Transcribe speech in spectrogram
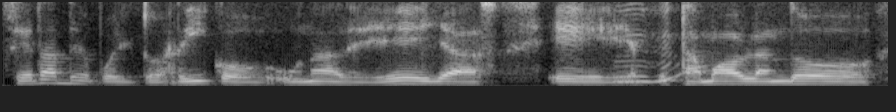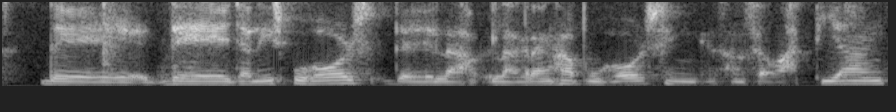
Zetas de Puerto Rico, una de ellas, eh, estamos hablando de, de Janice Pujols, de la, granja Pujols en San Sebastián,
